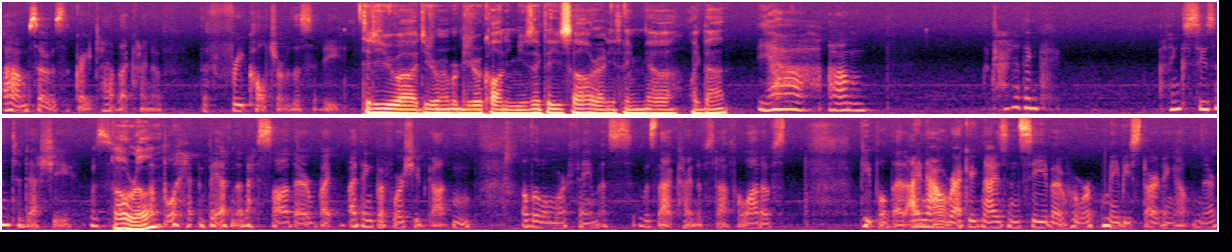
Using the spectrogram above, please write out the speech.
Um, so it was great to have that kind of the free culture of the city. Did you uh, do you remember? Do you recall any music that you saw or anything uh, like that? Yeah, um, I'm trying to think. I think Susan Tedeschi was Oh, really? a band that I saw there. Right, I think before she'd gotten a little more famous, it was that kind of stuff. A lot of people that I now recognize and see, but who were maybe starting out in their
